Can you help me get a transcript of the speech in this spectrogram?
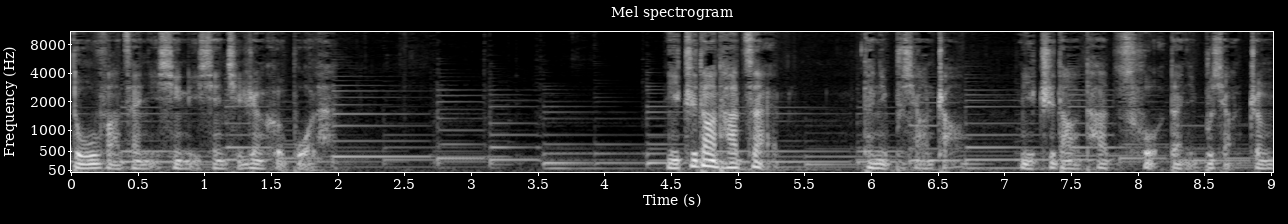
都无法在你心里掀起任何波澜。你知道他在，但你不想找；你知道他错，但你不想争。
